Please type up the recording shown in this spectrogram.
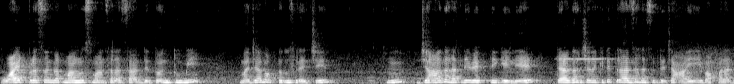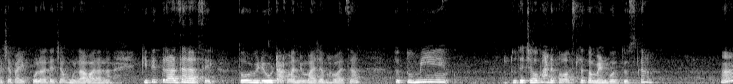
वाईट प्रसंगात माणूस माणसाला साथ देतो आणि तुम्ही मजा बघता दुसऱ्याची. ज्या घरातली व्यक्ती गेली आहे त्या घरच्यांना किती त्रास झाला असेल? त्याच्या आई बापाला त्याच्या बायकोला त्याच्या मुलाबाळांना किती त्रास झाला असेल? तो व्हिडिओ टाकला मी माझ्या भावाचा. तर तुम्ही तू त्याच्यावर भाडकावा असलं कमेंट बोलतोस का? हां?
